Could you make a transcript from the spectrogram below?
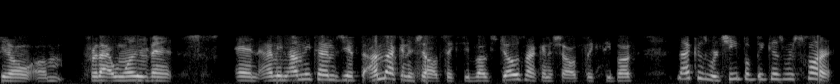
you know, um, for that one event. And I mean, how many times do you have to? I'm not going to shell out sixty bucks. Joe's not going to shell out sixty bucks, not because we're cheap, but because we're smart.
